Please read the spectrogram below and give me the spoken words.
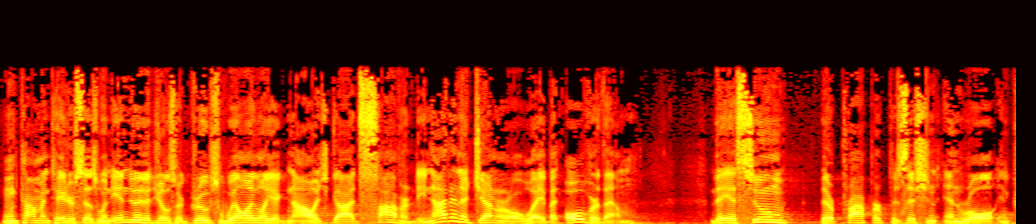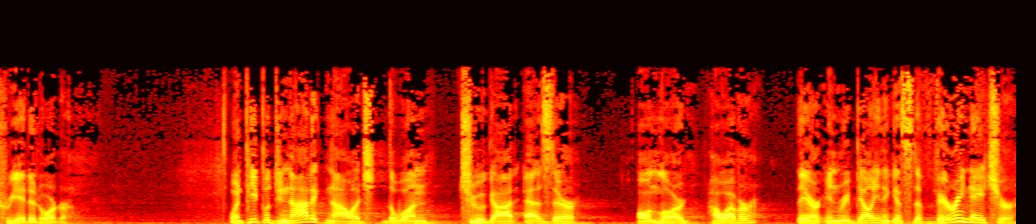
One commentator says when individuals or groups willingly acknowledge God's sovereignty, not in a general way, but over them, they assume their proper position and role in created order. When people do not acknowledge the one true God as their own Lord, however, they are in rebellion against the very nature,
